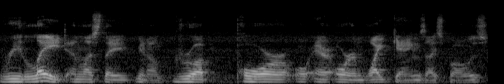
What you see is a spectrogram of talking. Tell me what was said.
relate unless they you know grew up poor or, or in white gangs i suppose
